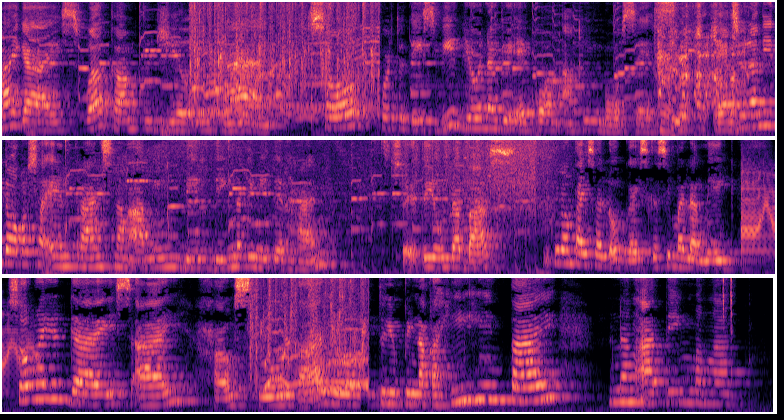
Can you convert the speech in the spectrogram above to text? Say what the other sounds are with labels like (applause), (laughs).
Hi guys! Welcome to Jill in Hand. So, for today's video, nag-echo ang aking boses. (laughs) Ayan, so nandito ako sa entrance ng aming building na tinitirhan. So, ito yung labas. Dito lang tayo sa loob guys kasi malamig. So, ngayon guys ay house tour tayo. Ito yung pinakahihintay ng ating mga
